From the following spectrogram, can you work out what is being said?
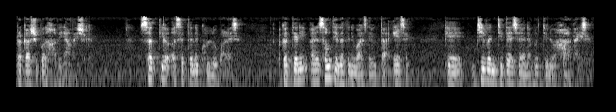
પ્રકાશ ઉપર હાવી ના થઈ શકે. સત્ય અસત્યને ખુલ્લું પાડે છે. અગત્યની અને સૌથી અગત્યની વાસ્તવિકતા એ છે કે જીવન જીતે છે અને મૃત્યુનો હાર થાય છે.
